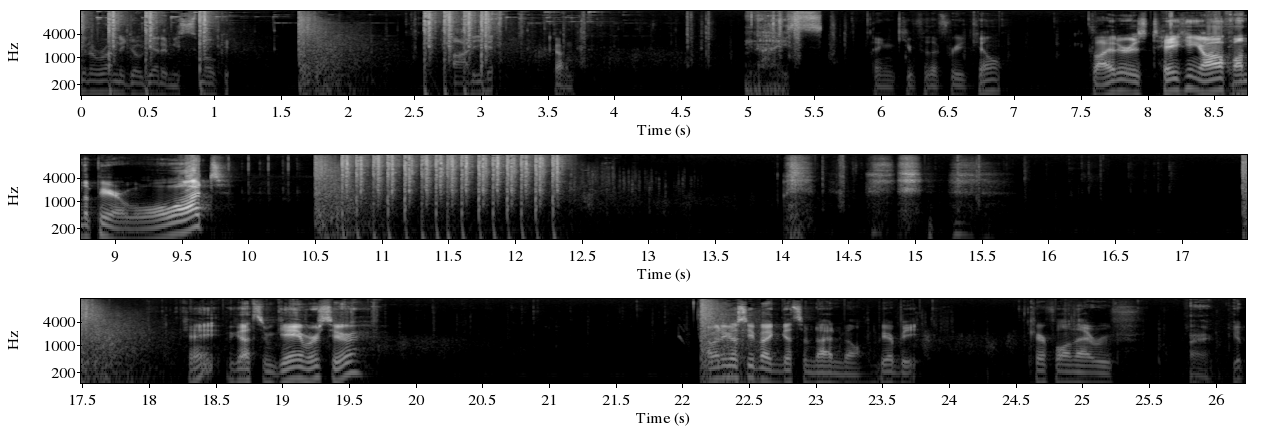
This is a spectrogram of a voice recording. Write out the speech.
Gonna run to go get him. He's smoking. It. Got him. Nice. Thank you for the free kill. Glider is taking off on the pier. What? okay, we got some gamers here. I'm gonna go see if I can get some 9 mil. BRB. Careful on that roof. All right. Yep.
